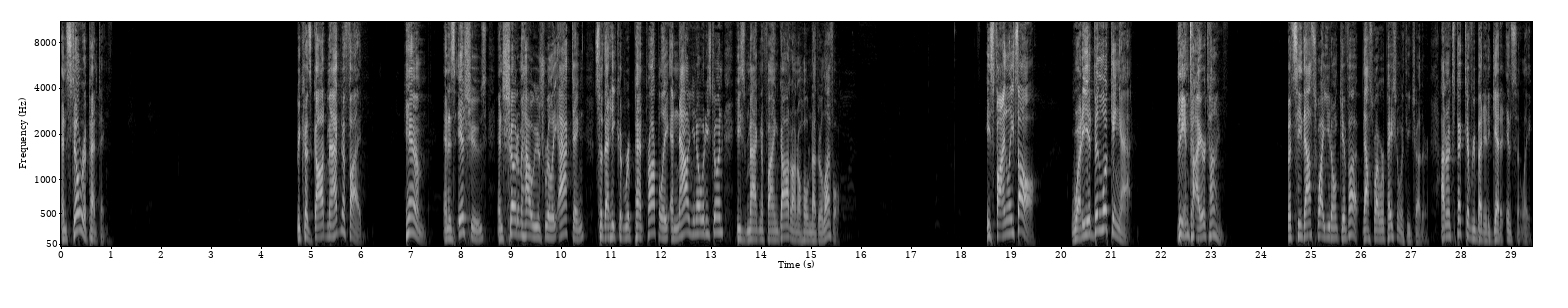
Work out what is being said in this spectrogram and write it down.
And still repenting. Because God magnified him and his issues and showed him how he was really acting so that he could repent properly. And now you know what he's doing? He's magnifying God on a whole nother level. He's finally saw what he had been looking at the entire time. But see, that's why you don't give up. That's why we're patient with each other. I don't expect everybody to get it instantly,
